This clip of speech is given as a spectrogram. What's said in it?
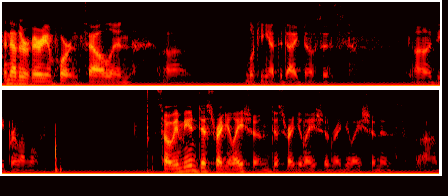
Another very important cell in looking at the diagnosis on a deeper level. So immune dysregulation, dysregulation, regulation is um,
